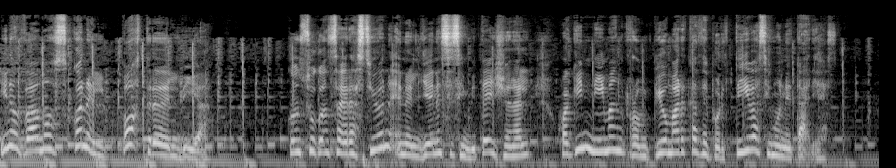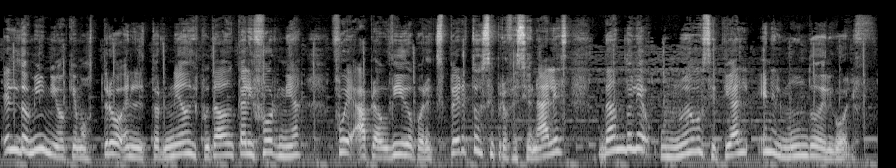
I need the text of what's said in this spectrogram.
Y nos vamos con el postre del día. Con su consagración en el Genesis Invitational, Joaquín Niemann rompió marcas deportivas y monetarias. El dominio que mostró en el torneo disputado en California fue aplaudido por expertos y profesionales, dándole un nuevo sitial en el mundo del golf.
